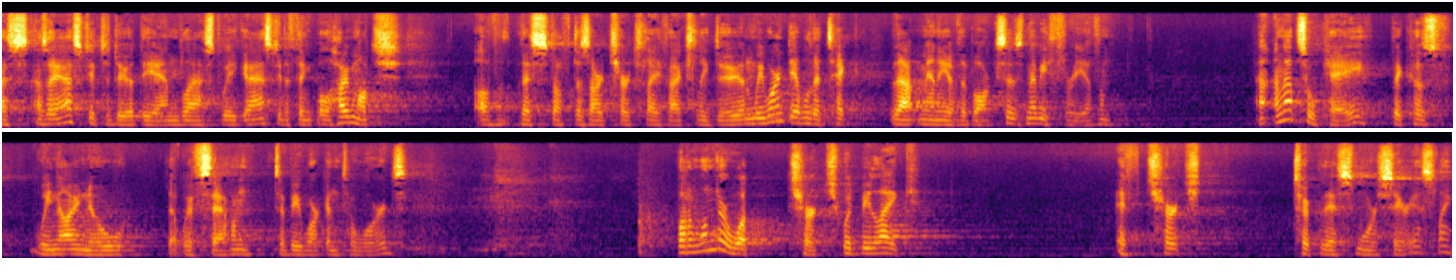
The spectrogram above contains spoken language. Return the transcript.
as, as I asked you to do at the end last week, I asked you to think, well, how much of this stuff does our church life actually do? And we weren't able to tick that many of the boxes, maybe three of them. And that's okay because we now know that we've seven to be working towards. But I wonder what church would be like if church took this more seriously.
